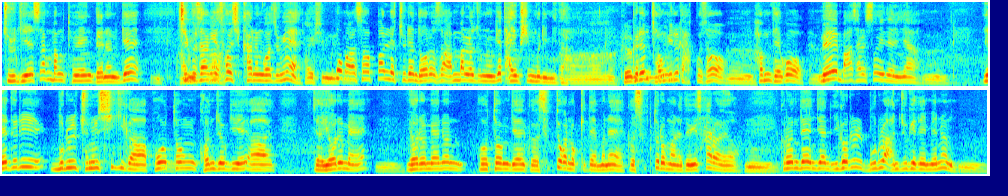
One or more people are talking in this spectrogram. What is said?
줄기에 쌍방토행 되는 게 지구상에 아. 서식하는 것 중에 다육식물이다. 뽑아서 빨래줄에 널어서 안 말라주는 게 다육식물입니다. 아, 그런 때문에? 정의를 갖고서 음. 하면 되고 왜 마사를 써야 되느냐? 음. 얘들이 물을 주는 시기가 보통 건조기 아 저 여름에 음. 여름에는 보통 이제 그 습도가 높기 때문에 그 습도로만 해도 이게 살아요. 음. 그런데 이제 이거를 물을 안 주게 되면은 음.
